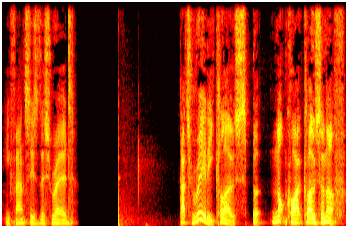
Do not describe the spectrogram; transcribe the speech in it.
He fancies this red. That's really close, but not quite close enough.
